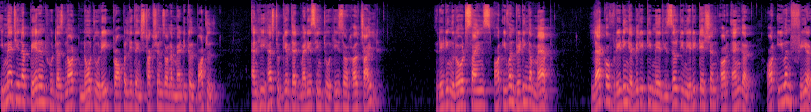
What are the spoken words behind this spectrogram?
Imagine a parent who does not know to read properly the instructions on a medical bottle and he has to give that medicine to his or her child. Reading road signs or even reading a map. Lack of reading ability may result in irritation or anger or even fear.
